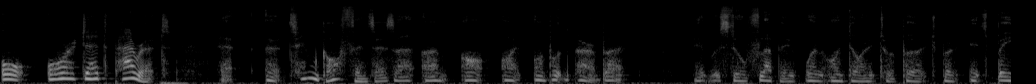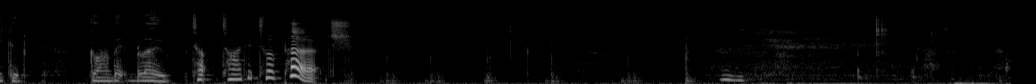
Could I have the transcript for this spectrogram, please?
or or a dead parrot. Uh, uh, Tim Goff then says, uh, um, I, I, I put the parrot back. It was still flappy when I tied it to a perch, but its beak had gone a bit blue. T- tied it to a perch? Hmm. I don't really know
